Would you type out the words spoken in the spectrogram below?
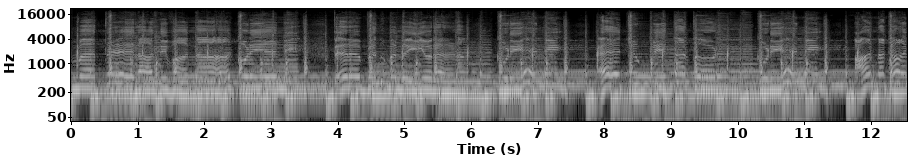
ਮੈਂ ਤੇਰਾ دیਵਾਨਾ ਕੁੜੀਏ ਨੀ ਤੇਰੇ ਬਿਨ ਮੈਂ ਨਹੀਂ ਓ ਰਹਿਣਾ। ਕੁੜੀਏ ਨੀ ਐ ਚੁੱਪੀ ਤਾਂ ਤੋੜ। ਕੁੜੀਏ ਨੀ ਆਨਾ ਕਾਨੀ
